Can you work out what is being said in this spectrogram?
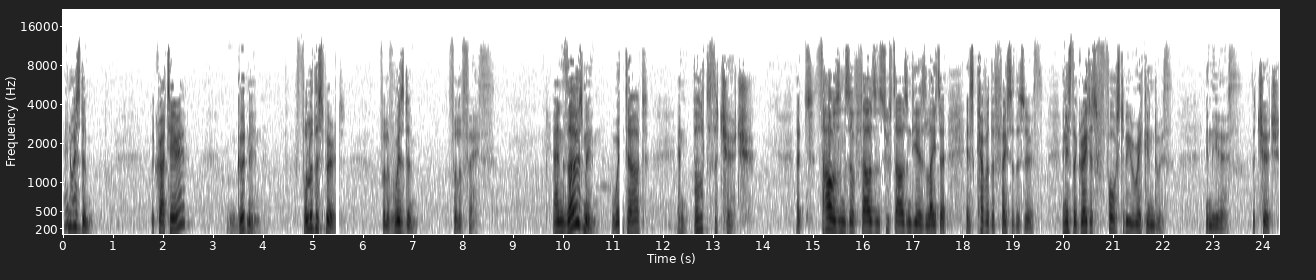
and wisdom. The criteria? Good men, full of the Spirit, full of wisdom, full of faith. And those men went out and built the church that thousands of thousands, two thousand years later has covered the face of this earth and is the greatest force to be reckoned with in the earth, the church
